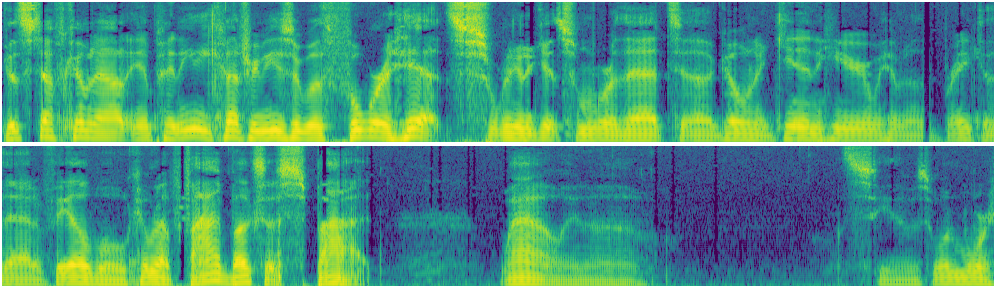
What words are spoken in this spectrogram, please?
Good stuff coming out in Panini Country Music with four hits. We're going to get some more of that uh, going again here. We have another break of that available. Coming up, five bucks a spot. Wow. And uh, let's see, there was one more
